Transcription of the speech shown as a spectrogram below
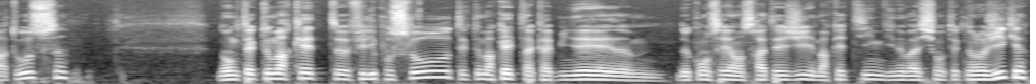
à tous. Donc Technomarket, euh, Philippe Rousselot. Technomarket est un cabinet euh, de conseil en stratégie et marketing d'innovation technologique.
